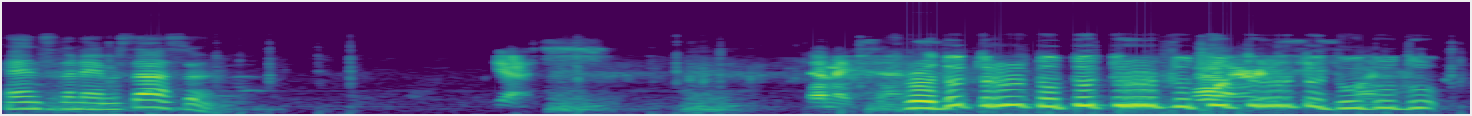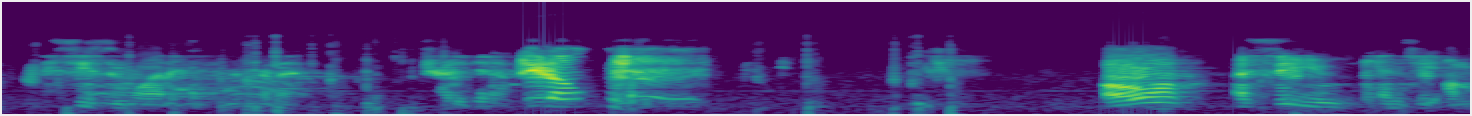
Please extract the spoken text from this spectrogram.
Hence the name Assassin. Yes. that makes sense. Oh, do, do, do, do, do, do, do, Oh, I already do, do, one. do, do. I see someone. I'm gonna try to get him. You don't. Oh, I see you, Kenji. I'm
